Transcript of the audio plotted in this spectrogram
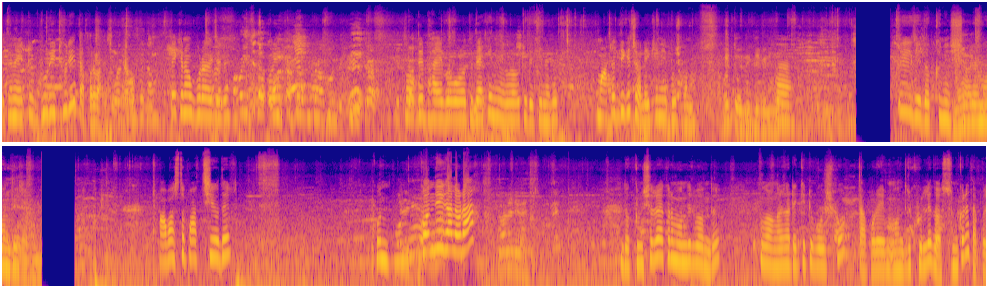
এখানে একটু ঘুরি ঠুরি তারপর বাড়ি চলে যাব। তো এখানেও ঘোরা হয়ে যাবে। ওই ওদের ভাইয়ের বউ তো দেখেনি ওরাও একটু দেখে নেবে। মাঠের দিকে চলে এখানে বসবো না। হ্যাঁ। এই যে দক্ষিণেশ্বরের মন্দির। আওয়াজ তো পাচ্ছি ওদের। কোন কোন দিকে গেল ওরা? দক্ষিণেশ্বরের এখন মন্দির বন্ধ। গঙ্গার ঘাটে গিয়ে একটু বসবো তারপরে মন্দির খুললে দর্শন করে তারপর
